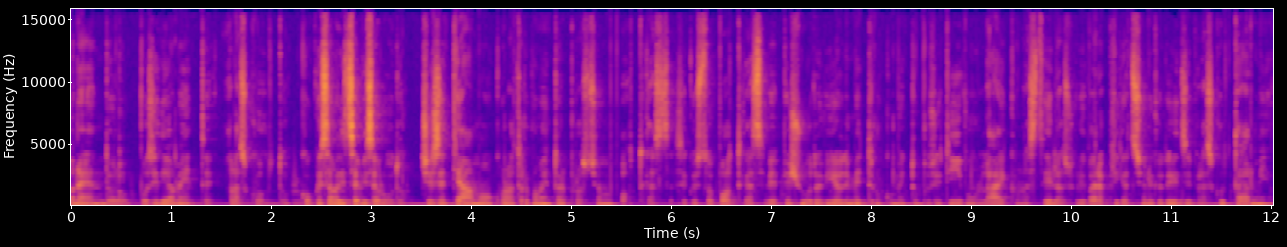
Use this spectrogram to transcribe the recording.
predisponendolo positivamente all'ascolto. Con questa notizia vi saluto. Ci sentiamo con un altro argomento nel prossimo podcast. Se questo podcast vi è piaciuto vi chiedo di mettere un commento positivo, un like, una stella sulle varie applicazioni che utilizzi per ascoltarmi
